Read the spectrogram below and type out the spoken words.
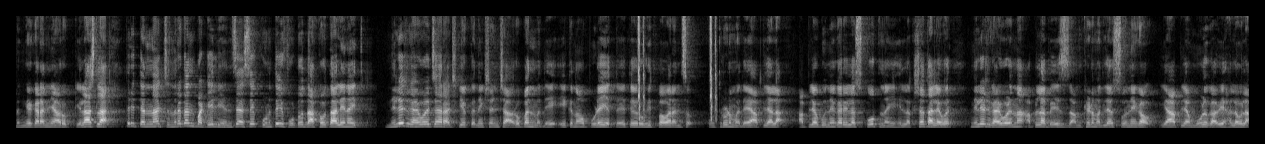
दंगेकरांनी आरोप केला असला तरी त्यांना चंद्रकांत पाटील यांचे असे कोणतेही फोटो दाखवता आले नाहीत. निलेश गायवळच्या राजकीय कनेक्शनच्या आरोपांमध्ये एक नाव पुढे येतंय ते रोहित पवारांचं. कोथरूडमध्ये आपल्याला आपल्या गुन्हेगारीला स्कोप नाही हे लक्षात आल्यावर निलेश गायवळनं आपला बेस जामखेडमधल्या सोनेगाव या आपल्या मूळ गावी हलवला.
